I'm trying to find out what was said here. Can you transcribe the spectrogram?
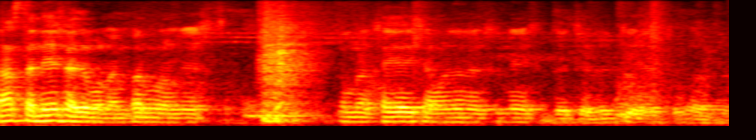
নাস্তা নিয়ে এসে যাব না পারব না তোমরা খাই এসে আমার জন্য এসে নিয়ে এসে দিয়েছ রুটি আর একটু করো।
